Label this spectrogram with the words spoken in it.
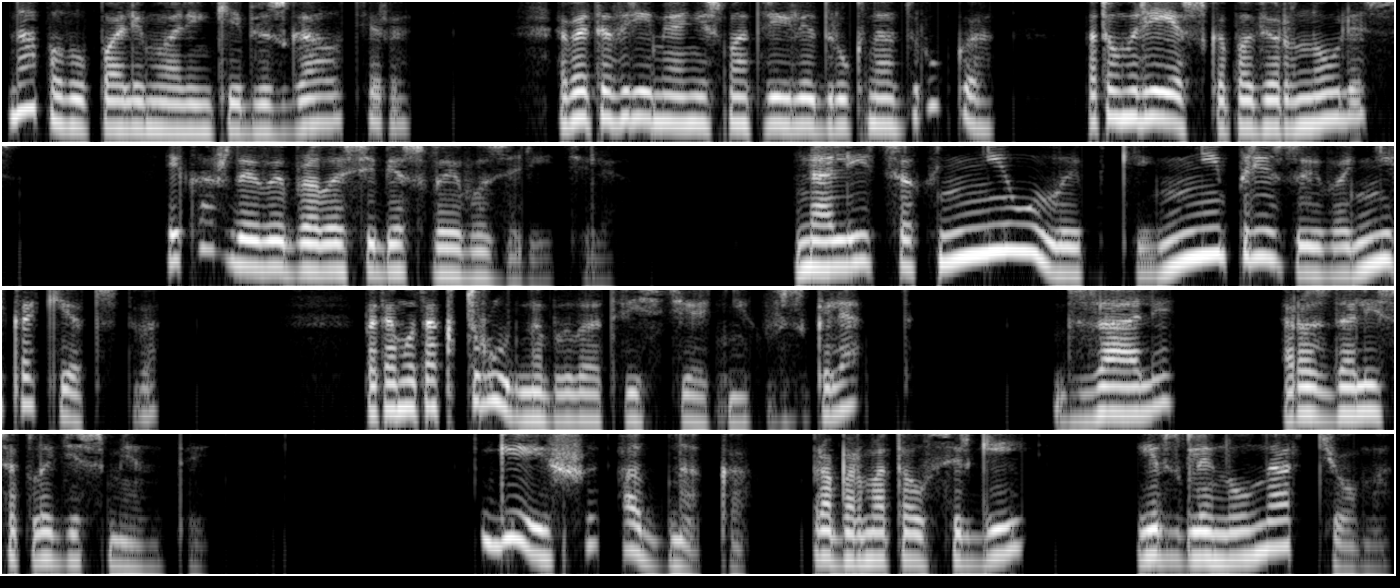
На пол упали маленькие бюстгальтеры. В это время они смотрели друг на друга, потом резко повернулись, и каждая выбрала себе своего зрителя. На лицах ни улыбки, ни призыва, ни кокетства. Потому так трудно было отвести от них взгляд. В зале раздались аплодисменты. — Гейши, однако, — пробормотал Сергей и взглянул на Артема.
